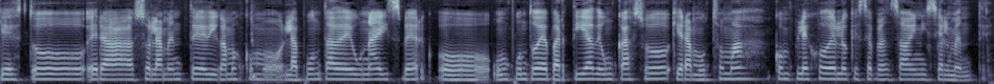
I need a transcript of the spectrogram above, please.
que esto era solamente, digamos, como la punta de un iceberg o un punto de partida de un caso que era mucho más complejo de lo que se pensaba inicialmente.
